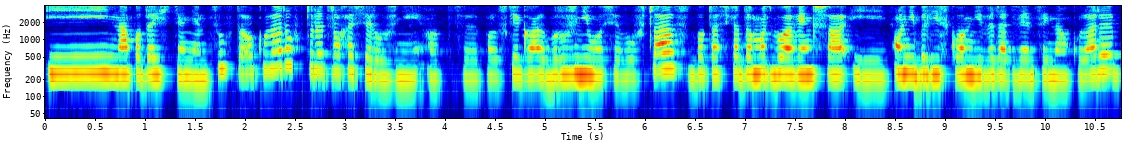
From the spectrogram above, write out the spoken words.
i na podejście Niemców do okularów, które trochę się różni od polskiego, albo różniło się wówczas, bo ta świadomość była większa i oni byli skłonni wydać więcej na okulary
